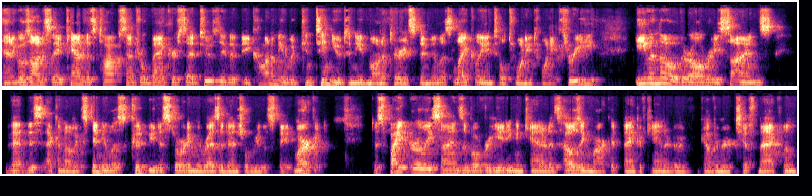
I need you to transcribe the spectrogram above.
And it goes on to say Canada's top central banker said Tuesday that the economy would continue to need monetary stimulus, likely until 2023, even though there are already signs that this economic stimulus could be distorting the residential real estate market. Despite early signs of overheating in Canada's housing market, Bank of Canada Governor Tiff Macklem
